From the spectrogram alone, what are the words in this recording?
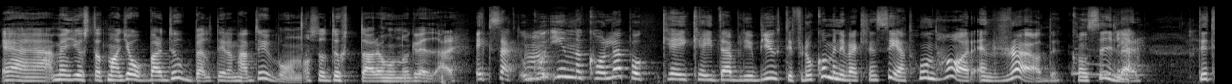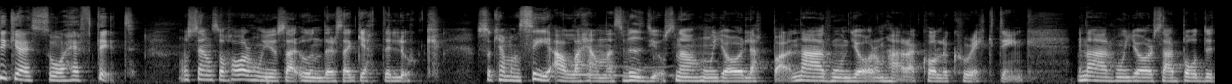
Eh, men just att man jobbar dubbelt i den här duon och så duttar hon och grejer. Exakt, och Mm. gå in och kolla på KKW Beauty för då kommer ni verkligen se att hon har en röd concealer. Det tycker jag är så häftigt. Och sen så har hon ju så här under så här get the look. Så kan man se alla hennes videos när hon gör läppar, när hon gör de här color correcting, när hon gör så här body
